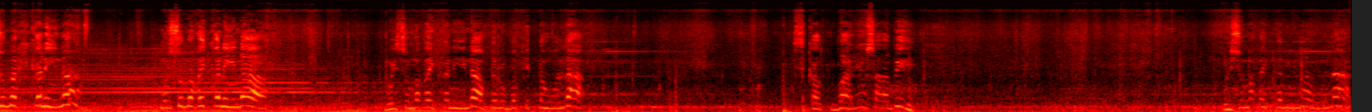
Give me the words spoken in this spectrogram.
Sumakay kanina. May sumakay kanina. May sumakay kanina pero bakit nawala? Scout Barrio sabi. May sumakay kanina, wala.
